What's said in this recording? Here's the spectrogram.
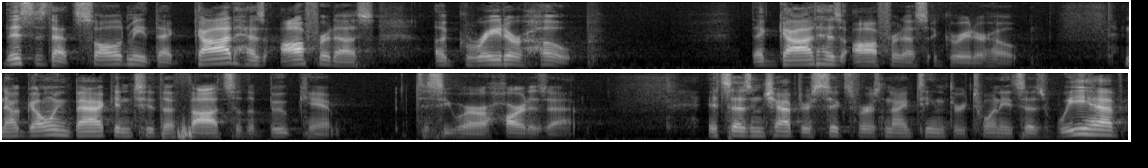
This is that solid meat that God has offered us a greater hope. That God has offered us a greater hope. Now, going back into the thoughts of the boot camp, to see where our heart is at. It says in chapter 6, verse 19 through 20, it says, We have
